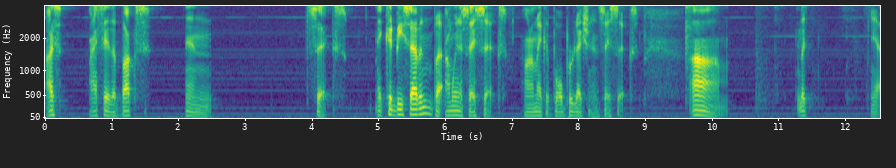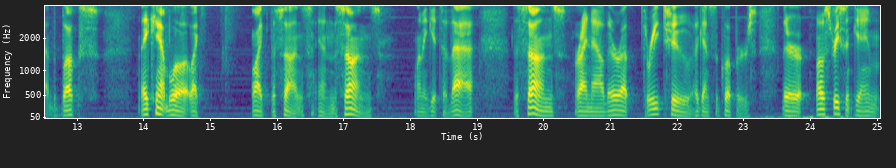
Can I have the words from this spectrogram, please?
I, I say the Bucks in six. It could be seven, but I'm going to say six. I want to make a bold prediction and say six. Um, the yeah, the Bucks they can't blow it like like the Suns, and the Suns. Let me get to that. The Suns right now they're up three two against the Clippers. Their most recent game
